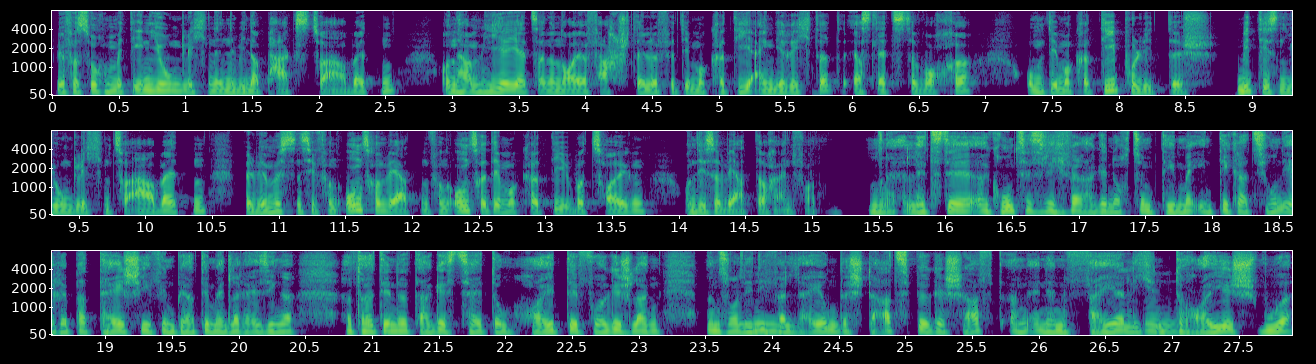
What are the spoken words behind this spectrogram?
Wir versuchen mit den Jugendlichen in den Wiener Parks zu arbeiten und haben hier jetzt eine neue Fachstelle für Demokratie eingerichtet, erst letzte Woche, um demokratiepolitisch mit diesen Jugendlichen zu arbeiten, weil wir müssen sie von unseren Werten, von unserer Demokratie überzeugen und diese Werte auch einfordern. Letzte äh, grundsätzliche Frage noch zum Thema Integration. Ihre Parteichefin Beate Meindl-Reisinger hat heute in der Tageszeitung heute vorgeschlagen, man solle die mhm. Verleihung der Staatsbürgerschaft an einen feierlichen mhm. Treueschwur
